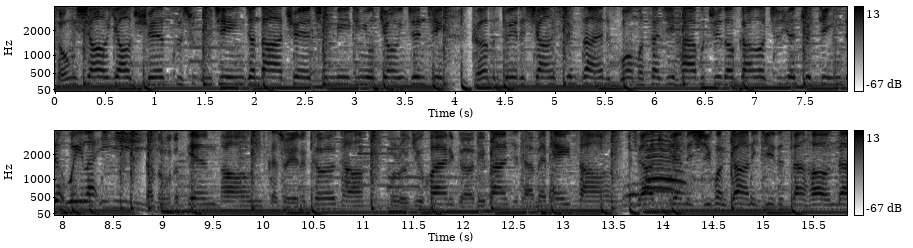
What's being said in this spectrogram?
从小要学四书五经，长大却沉迷金庸九阴真经。课本堆得像现在的国贸三期，还不知道高考志愿决定的未来意义。大路的偏旁，看谁的课堂，不如去换你隔壁班级他没配唱。要去偏偏喜欢高年级的三好男，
